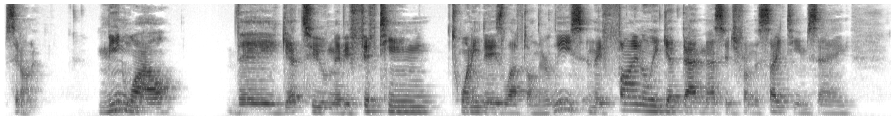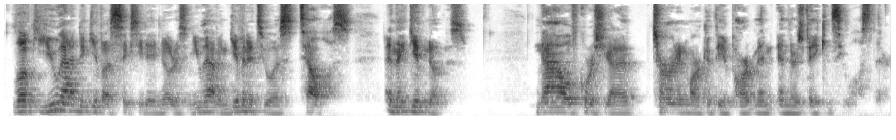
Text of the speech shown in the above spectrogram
sit on it. Meanwhile, they get to maybe 15, 20 days left on their lease, and they finally get that message from the site team saying, Look, you had to give us 60 day notice and you haven't given it to us. Tell us. And they give notice. Now, of course, you got to turn and market the apartment, and there's vacancy loss there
